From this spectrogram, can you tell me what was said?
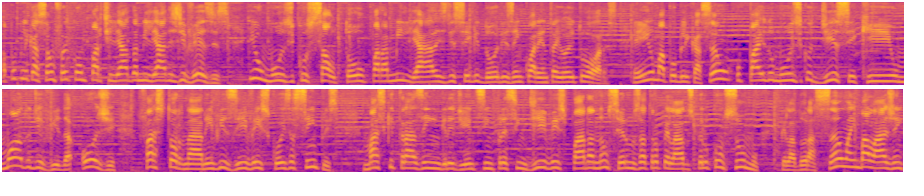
A publicação foi compartilhada milhares de vezes e o músico saltou para milhares de seguidores em 48 horas. Em uma publicação, o pai do músico disse que o modo de vida hoje faz tornar invisíveis coisas simples, mas que trazem ingredientes imprescindíveis para não sermos atropelados pelo consumo, pela adoração à embalagem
